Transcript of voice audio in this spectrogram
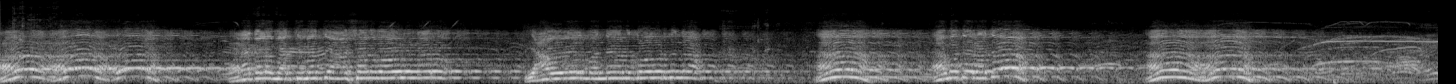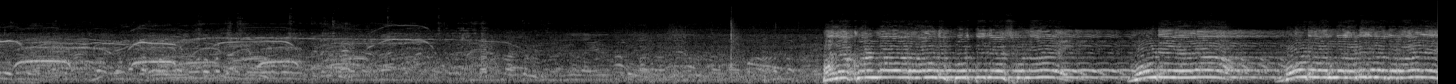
వెనకల ఆ, ఆ. మంచి మంచి ఆశాలు బావులు ఉన్నారు. యాభై వేలు మంది అనుకోకూడదుగా ఆ, ఆ. పదకొండవ రౌండ్ పూర్తి చేసుకున్నాయి. మూడు వేల మూడు వందల అడుగుల దూరాన్ని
